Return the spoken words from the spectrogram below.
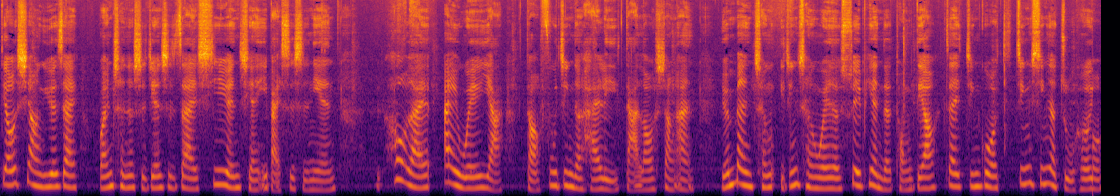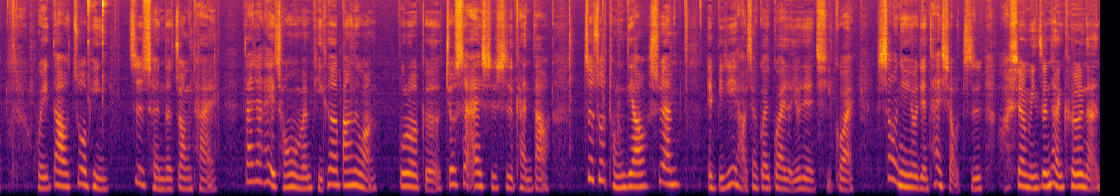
雕像约在完成的时间是在西元前一百四十年。后来艾维亚岛附近的海里打捞上岸，原本成已经成为了碎片的铜雕，在经过精心的组合后，回到作品制成的状态。大家可以从我们匹克邦的网部落格，就是爱试试看到这座铜雕，虽然诶比例好像怪怪的，有点奇怪，少年有点太小只，好像名侦探柯南，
